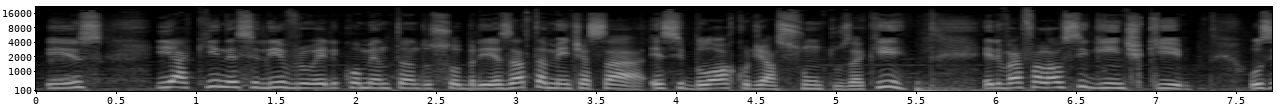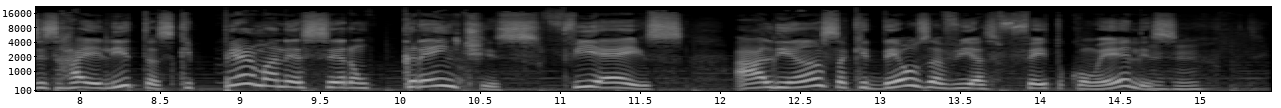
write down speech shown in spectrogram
Isso. E aqui nesse livro, ele comentando sobre exatamente essa, esse bloco de assuntos aqui, ele vai falar o seguinte: que os israelitas que permaneceram crentes, fiéis a aliança que Deus havia feito com eles,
